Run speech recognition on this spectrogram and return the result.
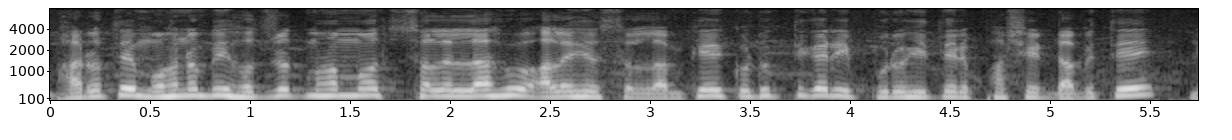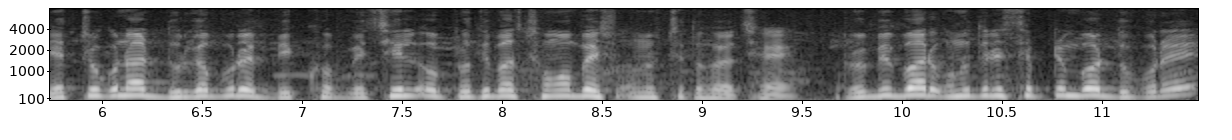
ভারতে মহানবী হজরত মোহাম্মদ সাল্লাল্লাহু আলহিসাল্লামকে কটুক্তিকারী পুরোহিতের ফাঁসির দাবিতে নেত্রকোনার দুর্গাপুরে বিক্ষোভ মিছিল ও প্রতিবাদ সমাবেশ অনুষ্ঠিত হয়েছে। রবিবার উনত্রিশ সেপ্টেম্বর দুপুরে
